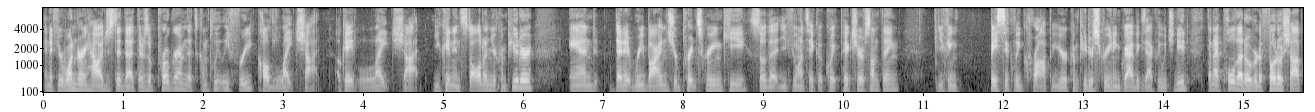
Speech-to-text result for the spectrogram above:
And if you're wondering how I just did that, there's a program that's completely free called Lightshot. Okay, Lightshot. You can install it on your computer and then it rebinds your print screen key so that if you want to take a quick picture of something, you can basically crop your computer screen and grab exactly what you need. Then I pull that over to Photoshop,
